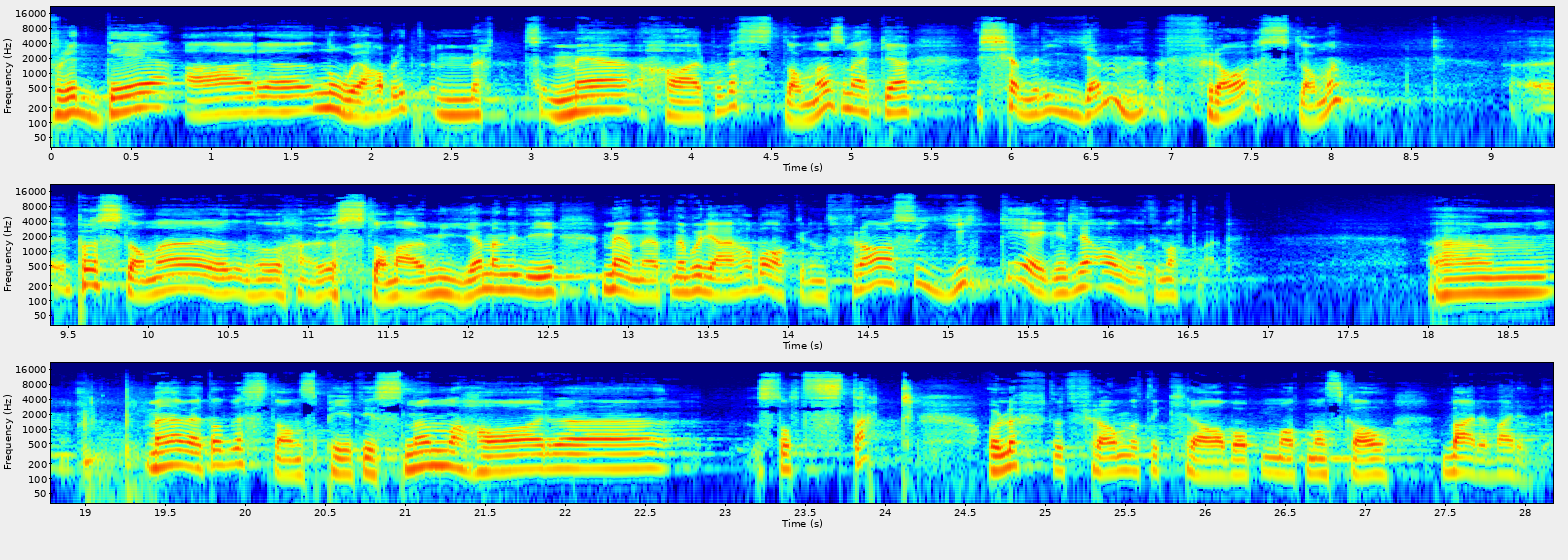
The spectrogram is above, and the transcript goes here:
Fordi det er eh, noe jeg har blitt møtt med her på Vestlandet, som jeg ikke kjenner igjen fra Østlandet. Eh, på Østlandet Østlandet er jo mye, men i de menighetene hvor jeg har bakgrunn fra, så gikk egentlig alle til nattverd. Um, men jeg vet at vestlandspietismen har uh, stått sterkt og løftet fram dette kravet om at man skal være verdig.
